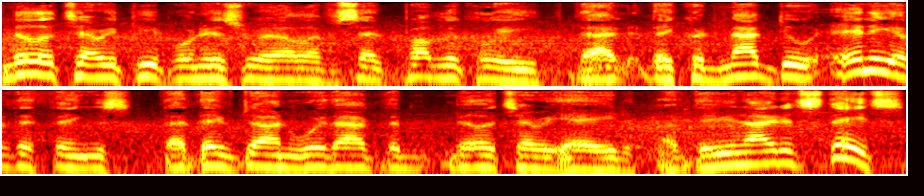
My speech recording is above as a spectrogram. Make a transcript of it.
Military people in Israel have said publicly that they could not do any of the things that they've done without the military aid of the United States.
